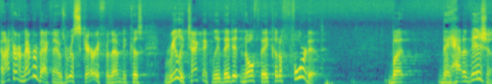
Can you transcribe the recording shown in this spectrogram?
And I can remember back then, it was real scary for them because really, technically, they didn't know if they could afford it. But they had a vision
